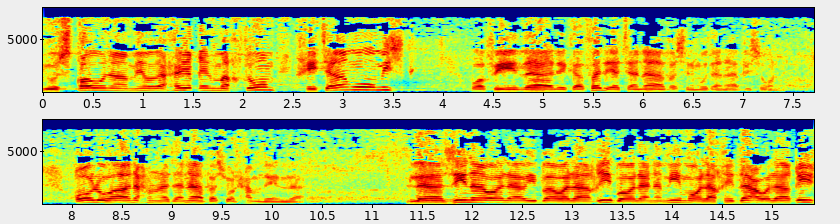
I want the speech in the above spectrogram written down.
يسقون من رحيق مختوم ختامه مسك. وفي ذلك فليتنافس المتنافسون. قولوا ها نحن نتنافس الحمد لله. لا زنا ولا ربا ولا غيبة ولا نميمة ولا خداع ولا غش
